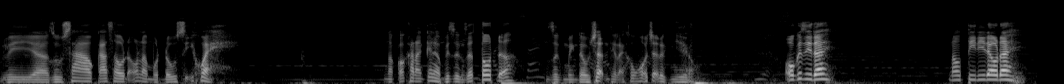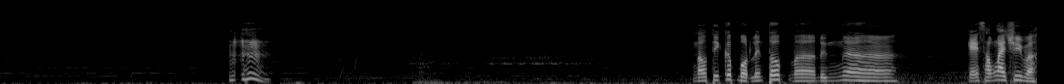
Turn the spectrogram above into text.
vì uh, dù sao cá sấu cũng là một đấu sĩ khỏe. Nó có khả năng kết hợp với rừng rất tốt nữa. Rừng mình đầu trận thì lại không hỗ trợ được nhiều. Ô cái gì đây? Naughty đi đâu đây? Naughty cấp 1 lên top uh, đứng uh, ké sóng livestream à?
